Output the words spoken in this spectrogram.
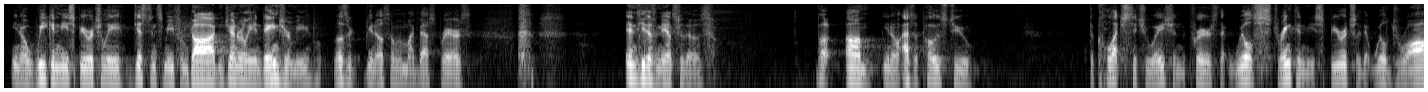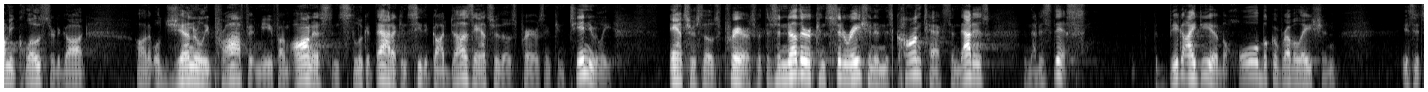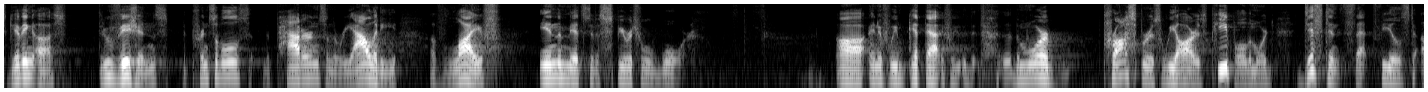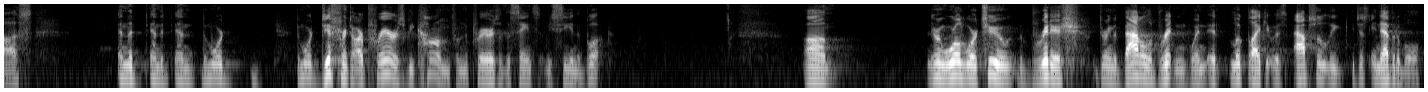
you know, weaken me spiritually, distance me from God, and generally endanger me. Those are, you know, some of my best prayers. and He doesn't answer those. But, um, you know, as opposed to the clutch situation, the prayers that will strengthen me spiritually, that will draw me closer to God, uh, that will generally profit me. If I'm honest and look at that, I can see that God does answer those prayers and continually answers those prayers. But there's another consideration in this context, and that is, and that is this. The big idea of the whole book of Revelation is it's giving us, through visions, the principles, the patterns, and the reality of life in the midst of a spiritual war. Uh, and if we get that, if we, the more prosperous we are as people, the more distance that feels to us, and the, and the, and the, more, the more different our prayers become from the prayers of the saints that we see in the book. Um, during World War II, the British, during the Battle of Britain, when it looked like it was absolutely just inevitable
